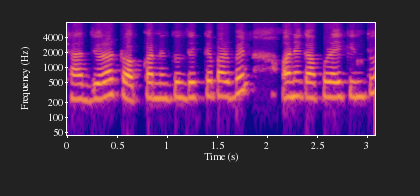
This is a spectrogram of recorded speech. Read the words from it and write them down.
সাত জোড়া টপ কানের দুল দেখতে পারবেন। অনেক আপুরাই কিন্তু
